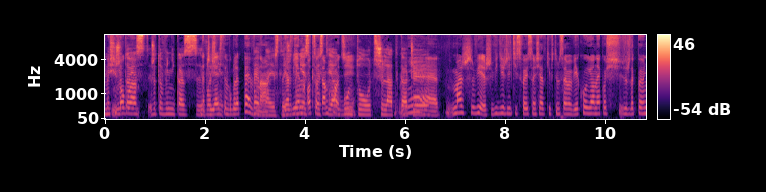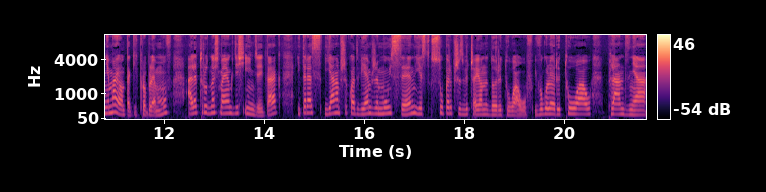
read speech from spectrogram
Myślisz, że, to jest, że to wynika z Znaczy właśnie... ja jestem w ogóle pewna. Pewna jesteś, ja że wiem to nie jest o co tam chodzi. buntu trzylatka, czy... Nie, masz, wiesz, widzisz dzieci swojej sąsiadki w tym samym wieku i one jakoś, że tak powiem, nie mają takich problemów, ale trudność mają gdzieś indziej, tak? I teraz ja na przykład wiem, że mój syn jest super przyzwyczajony do rytuałów. I w ogóle rytuał, plan dnia,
